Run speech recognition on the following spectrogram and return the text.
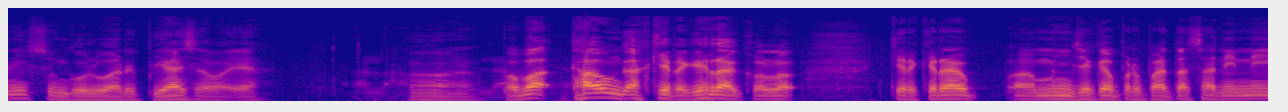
ini sungguh luar biasa Pak ya. Bapak tahu nggak kira-kira kalau kira-kira eh, menjaga perbatasan ini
